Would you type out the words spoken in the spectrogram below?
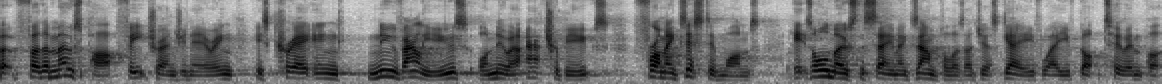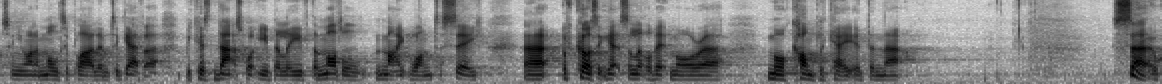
But for the most part, feature engineering is creating new values or newer attributes from existing ones. It's almost the same example as I just gave, where you've got two inputs and you want to multiply them together because that's what you believe the model might want to see. Uh, of course, it gets a little bit more uh, more complicated than that. So,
